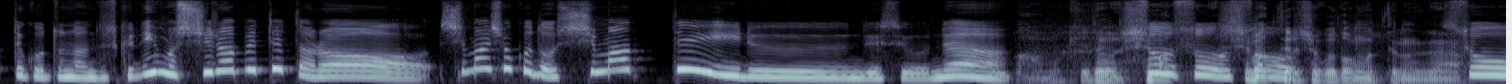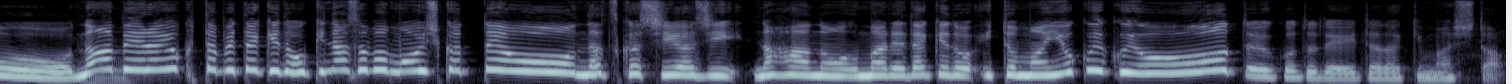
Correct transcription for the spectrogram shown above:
ってことなんですけど今調べてたら姉妹食堂閉まっているんですよねあもう聞いたから閉まそうそう閉まってる食堂になってるんでねそう。ナーベラよく食べたけど、沖縄そばも美味しかったよ。懐かしい味。那覇の生まれだけど、糸満よく行くよ。ということでいただきました。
